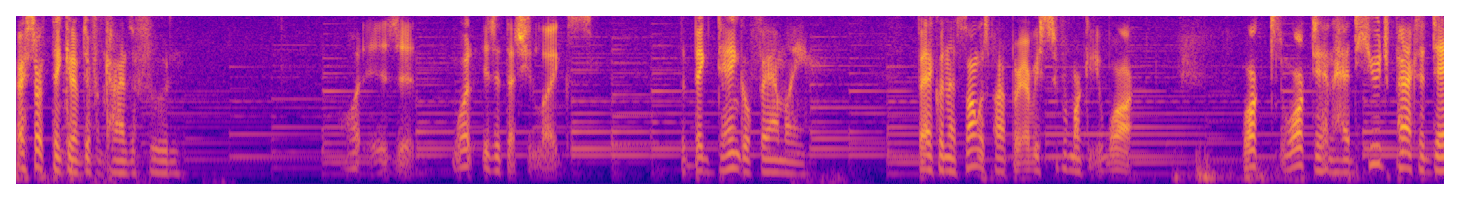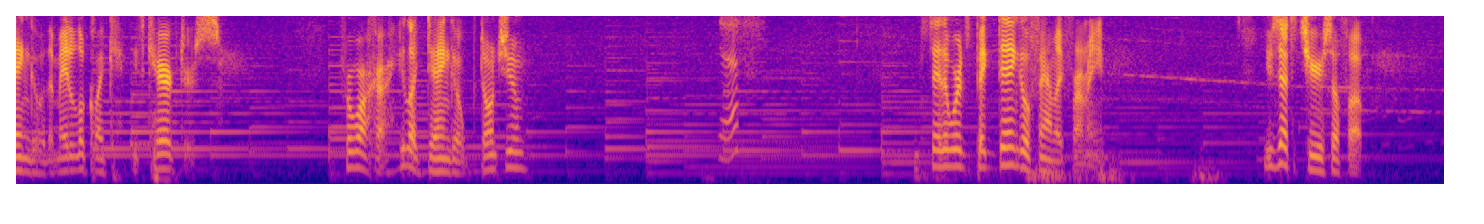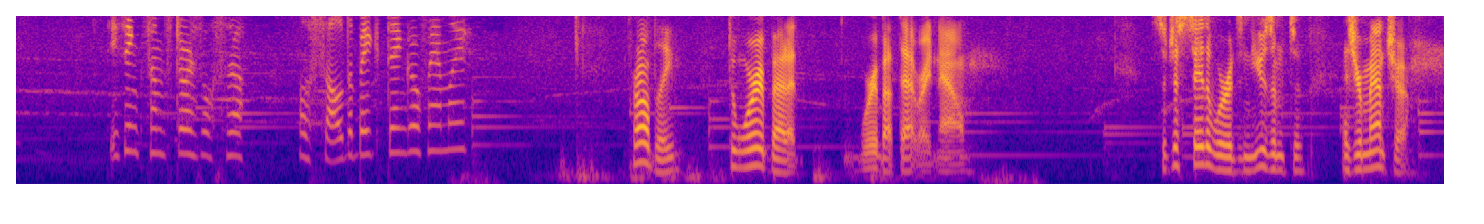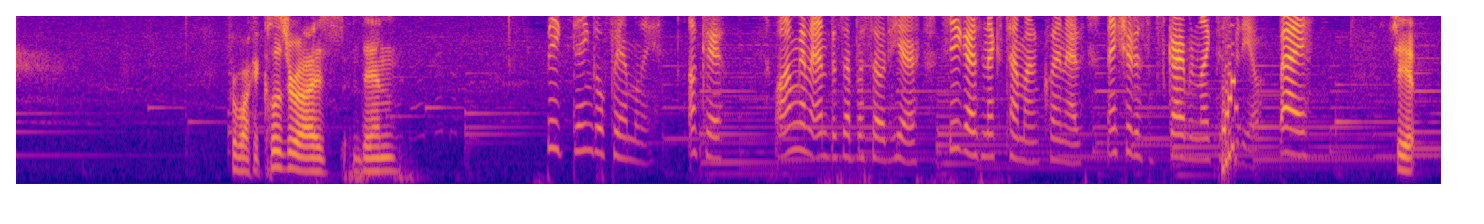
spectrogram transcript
I start thinking of different kinds of food. What is it? What is it that she likes? The Big Dango family. Back when that song was popular, every supermarket you walked walked walked in had huge packs of dango that made it look like these characters. Furuwaka, you like dango, don't you? Yes? Say the words Big Dango family for me. Use that to cheer yourself up. Do you think some stores will sell, will sell the Big Dango family? Probably. Don't worry about it. Worry about that right now. So just say the words and use them to as your mantra. Furuwaka, close her eyes, and then Dango family. Okay. Well, I'm gonna end this episode here. See you guys next time on Clannad. Make sure to subscribe and like this video. Bye. see it.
